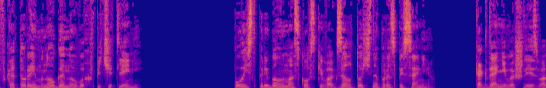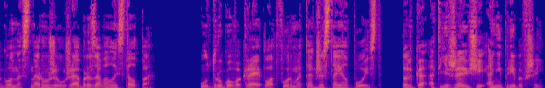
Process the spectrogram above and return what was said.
в которой много новых впечатлений. Поезд прибыл на московский вокзал точно по расписанию. Когда они вышли из вагона, снаружи уже образовалась толпа. У другого края платформы также стоял поезд, только отъезжающий, а не прибывший.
